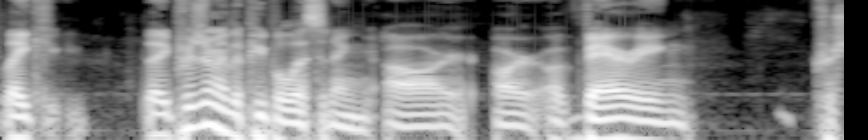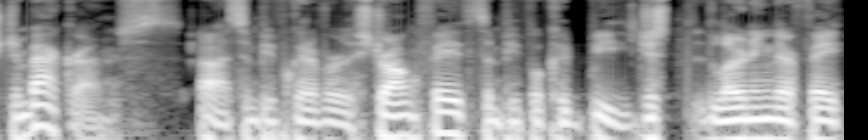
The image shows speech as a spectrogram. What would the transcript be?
Like like presumably the people listening are are of varying Christian backgrounds. Uh, some people could have a really strong faith. Some people could be just learning their faith.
